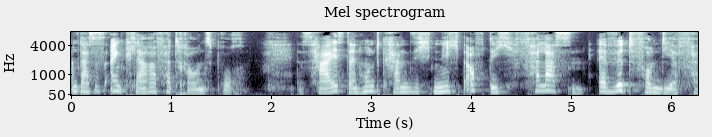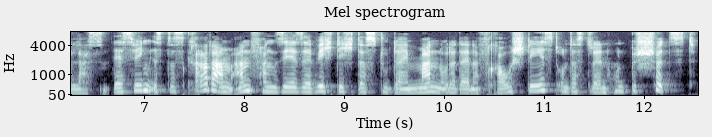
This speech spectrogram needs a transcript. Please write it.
und das ist ein klarer Vertrauensbruch. Das heißt, dein Hund kann sich nicht auf dich verlassen. Er wird von dir verlassen. Deswegen ist es gerade am Anfang sehr, sehr wichtig, dass du deinem Mann oder deiner Frau stehst und dass du deinen Hund beschützt.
